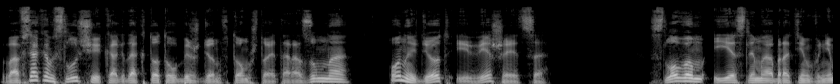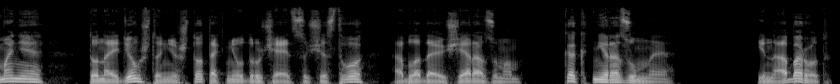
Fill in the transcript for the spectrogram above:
Во всяком случае, когда кто-то убежден в том, что это разумно, он идет и вешается. Словом, если мы обратим внимание, то найдем, что ничто так не удручает существо, обладающее разумом, как неразумное. И наоборот,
